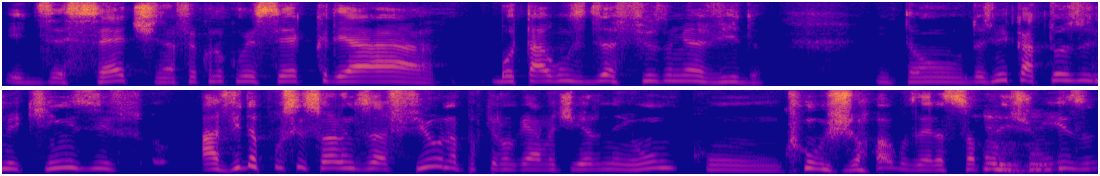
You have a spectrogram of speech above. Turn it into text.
2017, né, foi quando eu comecei a criar, botar alguns desafios na minha vida. Então, 2014, 2015, a vida por si só era um desafio, né? Porque eu não ganhava dinheiro nenhum com, com os jogos, era só prejuízo.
